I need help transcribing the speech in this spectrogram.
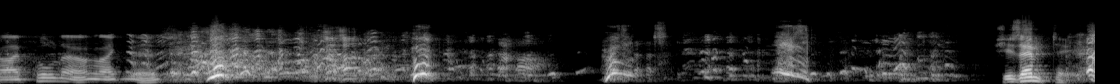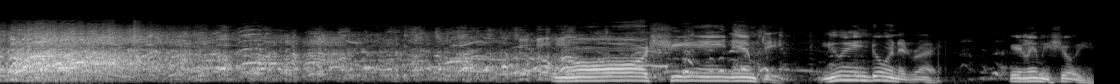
I pull down like this. She's empty. No, she ain't empty. You ain't doing it right. Here, let me show you.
